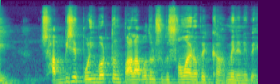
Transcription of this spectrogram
ছাব্বিশে পরিবর্তন পালাবদল শুধু সময়ের অপেক্ষা মেনে নেবে।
